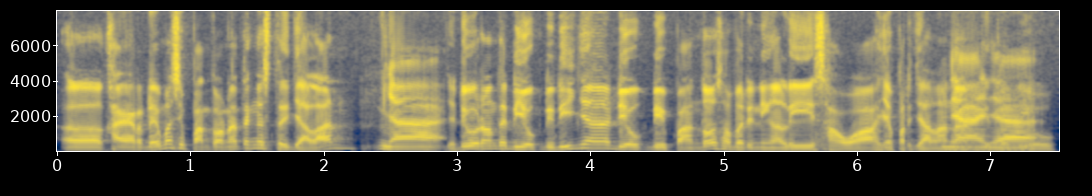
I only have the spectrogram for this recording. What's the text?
eh, KRD mah si pantona teh geus teu jalan. nya. Jadi orang teh diuk di dinya, diuk di panto sabar ningali sawahnya perjalanan Nya, gitu nya. diuk.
